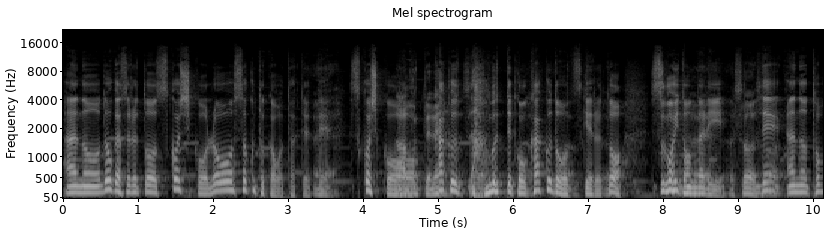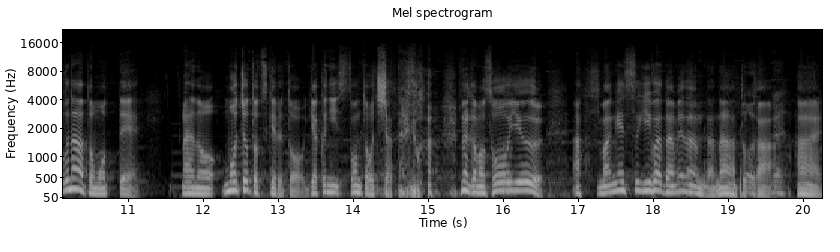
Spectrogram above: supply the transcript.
あのどうかすると少しこうろうそくとかを立てて、え少しこう炙ってね。角炙ってこう角度をつけるとすごい飛んだり、であの飛ぶなと思ってあのもうちょっとつけると逆にストンと落ちちゃったりとか。なんかもうそういうあ曲げすぎはダメなんだなとか、ね。はい。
